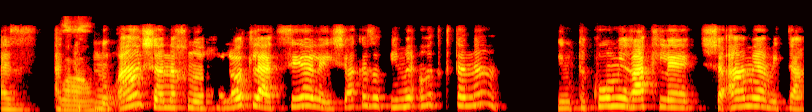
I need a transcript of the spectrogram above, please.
אז וואו. התנועה שאנחנו יכולות להציע לאישה כזאת היא מאוד קטנה. אם תקומי רק לשעה מהמיטה,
